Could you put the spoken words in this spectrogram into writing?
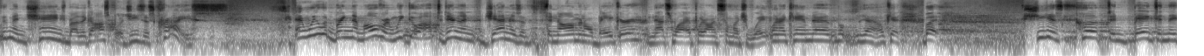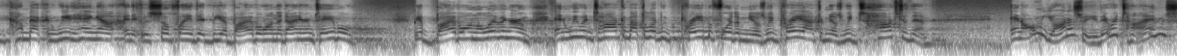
We've been changed by the gospel of Jesus Christ. And we would bring them over and we'd go out to dinner. And Jen is a phenomenal baker, and that's why I put on so much weight when I came to, yeah, okay. But she just cooked and baked, and they'd come back and we'd hang out. And it was so funny. There'd be a Bible on the dining room table, be a Bible in the living room. And we would talk about the Lord. We'd pray before the meals, we'd pray after meals, we'd talk to them. And I'll be honest with you, there were times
